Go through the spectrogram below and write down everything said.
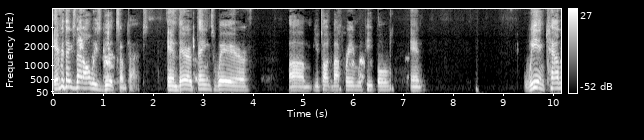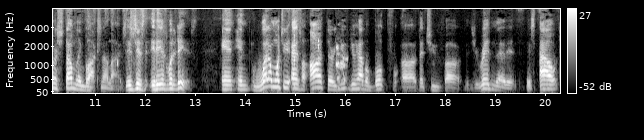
everything's not always good sometimes. And there are things where um, you talked about praying with people, and we encounter stumbling blocks in our lives. It's just, it is what it is. And and what I want you, as an author, you, you have a book uh, that you've uh, that you've written that it is out.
